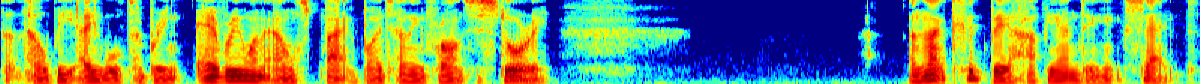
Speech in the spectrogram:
that they'll be able to bring everyone else back by telling France's story. And that could be a happy ending, except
